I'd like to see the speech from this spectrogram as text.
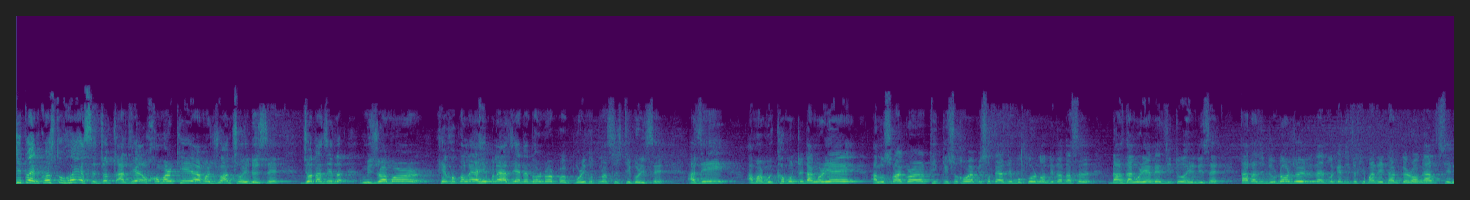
যিটো এনকাৰেজটো হৈ আছে য'ত আজি অসম আৰক্ষীয়ে আমাৰ জোৱান শ্বহীদ হৈছে য'ত আজি মিজোৰামৰ সেইসকলে আহি পেলাই আজি এনেধৰণৰ পৰিঘটনাৰ সৃষ্টি কৰিছে। আজি আমাৰ মুখ্যমন্ত্ৰী ডাঙৰীয়াই আলোচনা কৰাৰ ঠিক কিছু সময়ৰ পিছতে আজি বকুৰ নন্দিতা দাসে দাস ডাঙৰীয়ানে যিটো হেৰি দিছে তাত আজি ড্ৰোনৰ জৰিয়তে তেওঁলোকে যিটো সীমা নিৰ্ধাৰণ কৰি ৰঙা চিন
